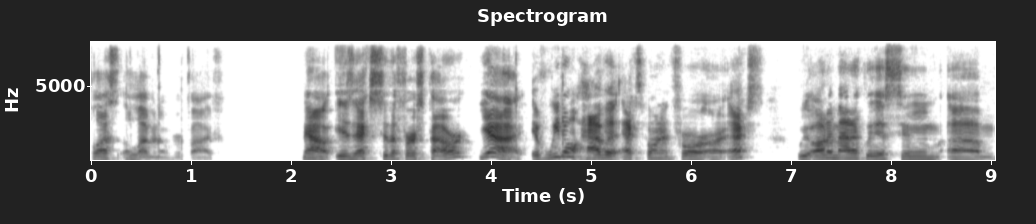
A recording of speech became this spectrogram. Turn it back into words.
plus 11 over 5. Now, is x to the first power? Yeah, if we don't have an exponent for our x, we automatically assume um,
